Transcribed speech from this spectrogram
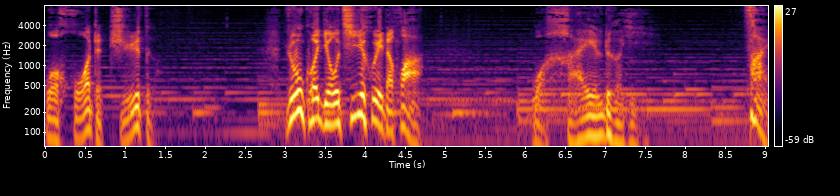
我活着值得。如果有机会的话，我还乐意再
